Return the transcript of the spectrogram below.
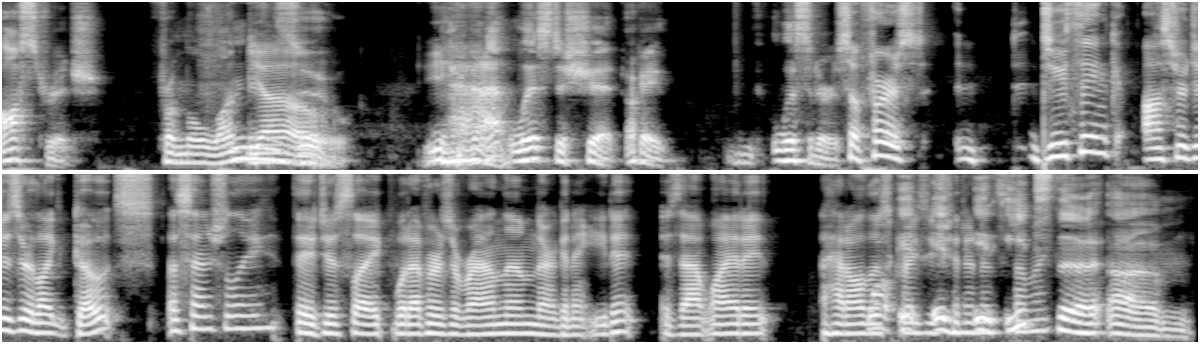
ostrich from the London Yo. Zoo. Yeah. That list is shit. Okay, listeners. So first, do you think ostriches are like goats essentially? They just like whatever's around them, they're gonna eat it. Is that why it ate, had all this Well, crazy it, shit it, in it its stomach? eats the um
